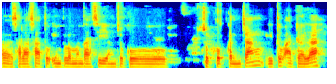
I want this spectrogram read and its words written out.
uh, salah satu implementasi yang cukup cukup kencang itu adalah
